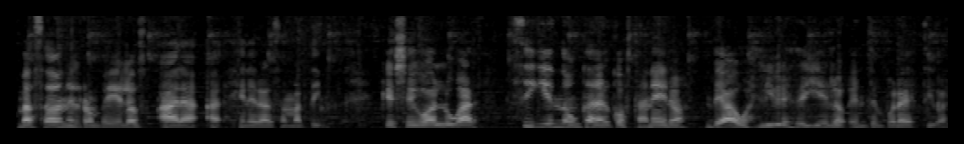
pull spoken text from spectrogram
basado en el rompehielos Ara General San Martín, que llegó al lugar siguiendo un canal costanero de aguas libres de hielo en temporada estival,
